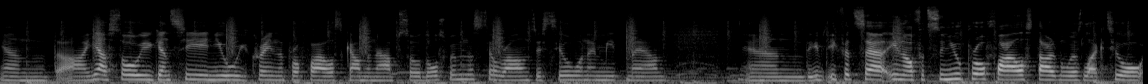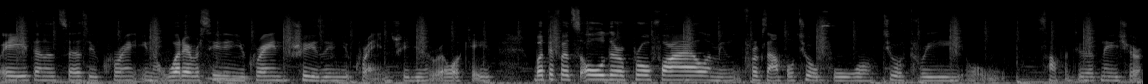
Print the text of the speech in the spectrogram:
And uh, yeah, so you can see new Ukrainian profiles coming up. So those women are still around. They still want to meet men. And if, if it's a, you know if it's a new profile starting with like 208 and it says Ukraine, you know whatever city in Ukraine, she's in Ukraine. She didn't relocate. But if it's older profile, I mean, for example, 204, 203, or something to that nature,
